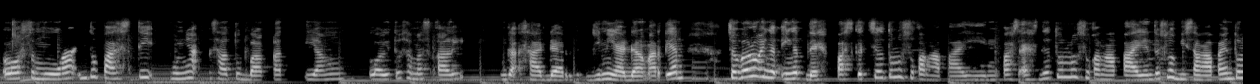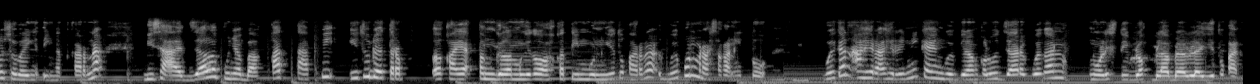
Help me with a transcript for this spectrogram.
lo semua itu pasti punya satu bakat yang lo itu sama sekali nggak sadar. Gini ya dalam artian coba lo inget-inget deh pas kecil tuh lo suka ngapain pas SD tuh lo suka ngapain terus lo bisa ngapain tuh lo coba inget-inget. Karena bisa aja lo punya bakat tapi itu udah ter uh, kayak tenggelam gitu loh ketimbun gitu. Karena gue pun merasakan itu gue kan akhir-akhir ini kayak yang gue bilang ke lu jar gue kan nulis di blog bla bla bla gitu kan.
